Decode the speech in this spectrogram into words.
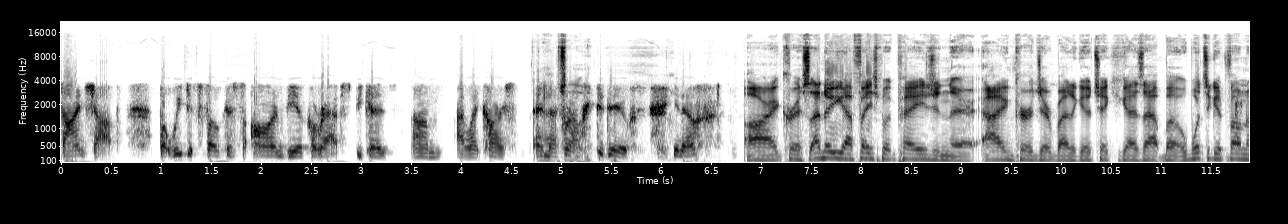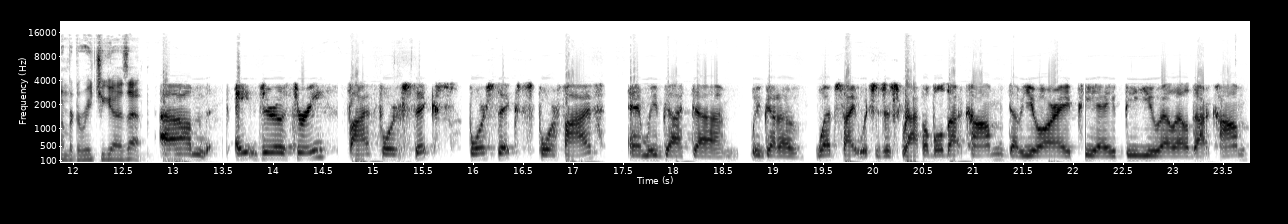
sign shop, but we just focus on vehicle wraps because um, I like cars, and that's what I like to do. You know. All right, Chris, I know you got a Facebook page, and uh, I encourage everybody to go check you guys out. But what's a good phone number to reach you guys at? Um, 803-546-4645. And we've got uh, we've got a website which is just wrappable.com, w r a p a b u l l dot com,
